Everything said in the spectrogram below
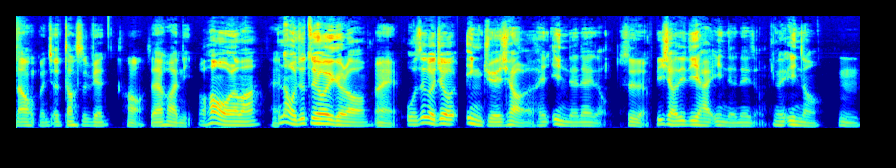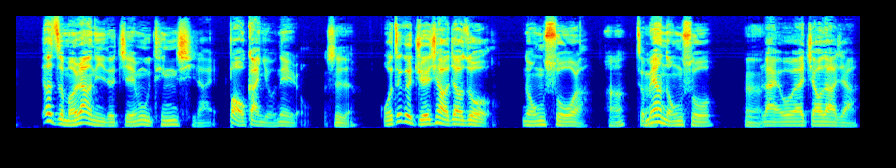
那我们就到这边，好，再换你。我换我了吗？那我就最后一个喽。哎，我这个就硬诀窍了，很硬的那种。是的，比小弟弟还硬的那种，因为硬哦。嗯，要怎么让你的节目听起来爆干有内容？是的，我这个诀窍叫做浓缩了啊。怎么样浓缩？嗯，来，我来教大家。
